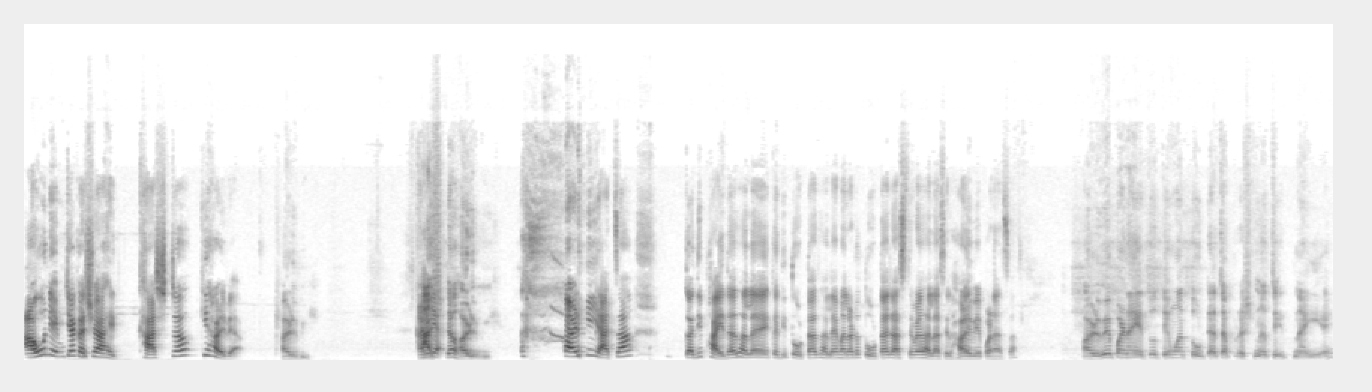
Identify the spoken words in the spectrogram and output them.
आऊ नेमक्या कशा आहेत? खाष्ट की हळव्या? हळवी. आणि हळवी. आणि याचा कधी फायदा झालाय कधी तोटा झालाय? मला वाटतं तोटा जास्त वेळ झाला असेल हळवेपणाचा. हळवेपणा येतो तेव्हा तोट्याचा प्रश्नच येत नाहीये.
